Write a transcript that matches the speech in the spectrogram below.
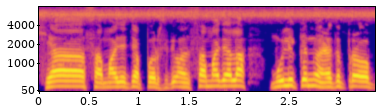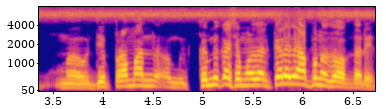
ह्या समाजाच्या परिस्थिती समाजाला मुली कमी होण्याचं प्र जे प्रमाण कमी कशामुळे झालं त्याला बी आपण जबाबदार आहेत.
